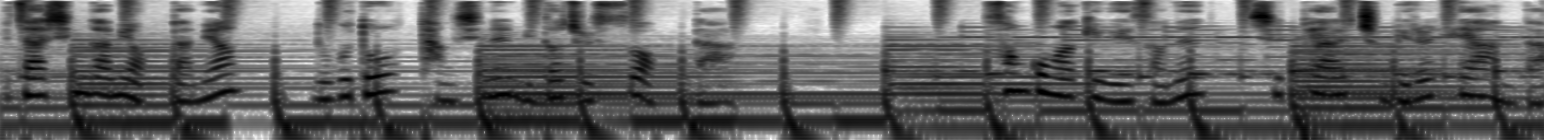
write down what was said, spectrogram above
그 자신감이 없다면 누구도 당신을 믿어줄 수 없다. 성공하기 위해서는 실패할 준비를 해야 한다.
